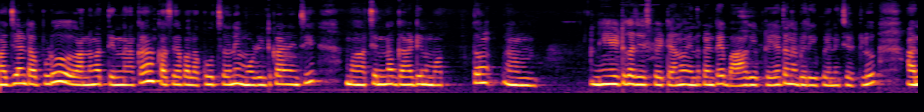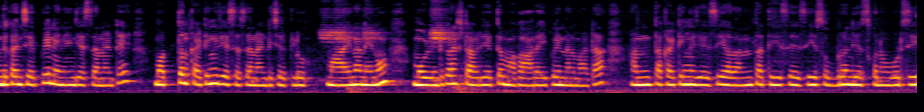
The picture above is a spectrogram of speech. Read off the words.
మధ్యాహ్నటప్పుడు అన్నం తిన్నాక కాసేపు అలా కూర్చొని మూడింటికాడ నుంచి మా చిన్న గార్డెన్ మొత్తం మొత్తం నీట్గా చేసి పెట్టాను. ఎందుకంటే బాగా విపరీతంగా పెరిగిపోయినాయి చెట్లు. అందుకని చెప్పి నేను ఏం చేస్తానంటే మొత్తం కటింగ్ చేసేసానండి చెట్లు. మా ఆయన నేను మూడింటికని స్టార్ట్ చేస్తే మాకు ఆరు అయిపోయిందనమాట అంత కటింగ్ చేసి అదంతా తీసేసి శుభ్రం చేసుకొని ఊడ్చి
